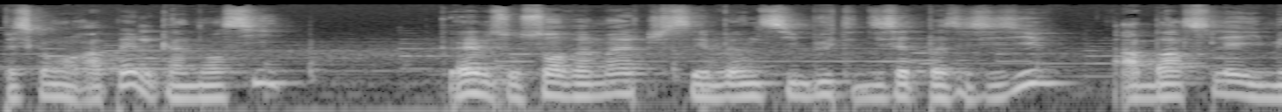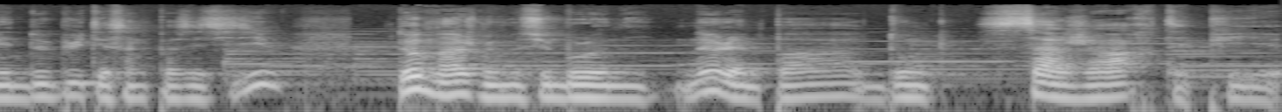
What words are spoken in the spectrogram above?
Parce qu'on rappelle qu'à Nancy, quand même sur 120 matchs, c'est 26 buts et 17 passes décisives. À Barceley, il met 2 buts et 5 passes décisives. Dommage, mais Monsieur Bologna ne l'aime pas, donc ça jarte. Et puis, euh,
